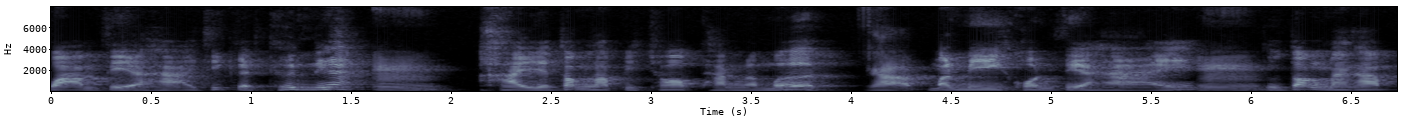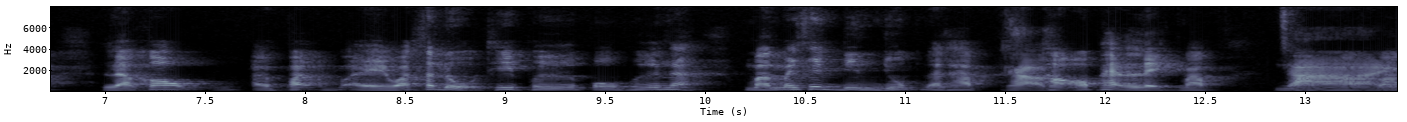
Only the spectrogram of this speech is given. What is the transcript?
ความเสียหายที่เกิดขึ้นเนี่ยอืมใครจะต้องรับผิดชอบทางละเมิดครับ มันมีคนเสียหายอืมถูกต้องนะครับ แล้วก็เอ่อพะเอ่อวัสดุที่พื้นปูพื้นน่ะ มันไม่ใช่ดินยุบนะครับครับเขาเอาแผ่นเหล็กมาใช่มามามา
